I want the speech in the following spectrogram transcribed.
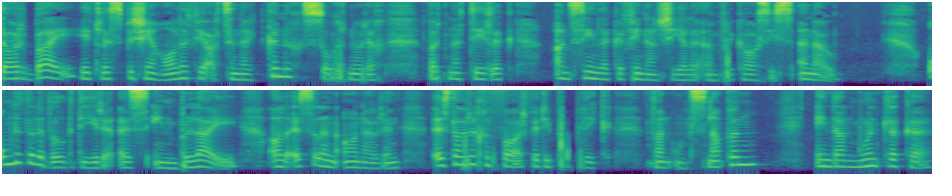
Daarby het hulle spesiale veeartsenykundige sorg nodig wat natuurlik aansienlike finansiële implikasies inhou. Omdat hulle wilde diere is en bly, al is hulle in aanhouding, is daar 'n gevaar vir die publiek van ontsnapping en dan moontlike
